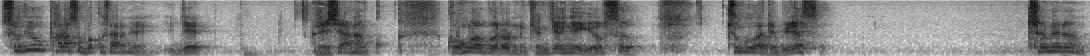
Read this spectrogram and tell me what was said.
석유 팔아서 먹고 사는 거예요. 이제 러시아는 공업으로는 경쟁력이 없어. 중국한테 밀렸어. 처음에는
